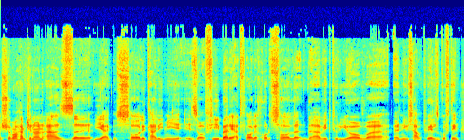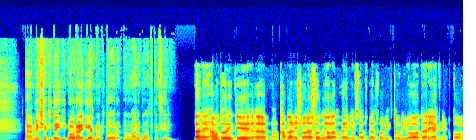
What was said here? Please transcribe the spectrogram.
شما همچنان از یک سال تعلیمی اضافی برای اطفال خردسال در ویکتوریا و نیو ساوت ویلز گفتین میشه که در این باره یک مقدار معلومات بتین؟ بله همونطوری که قبلا اشاره شد ایالت های نیوسات ولز و ویکتوریا در یک اقدام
